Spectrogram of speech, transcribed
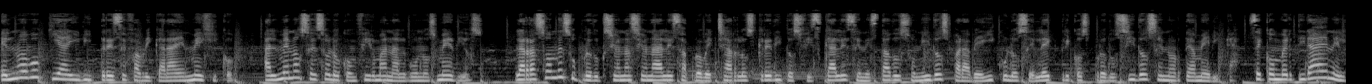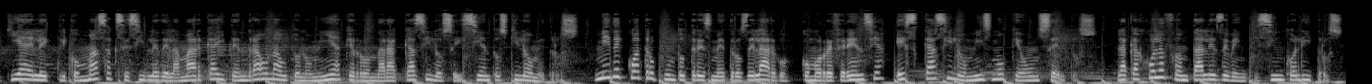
El nuevo Kia EV3 se fabricará en México, al menos eso lo confirman algunos medios, la razón de su producción nacional es aprovechar los créditos fiscales en Estados Unidos para vehículos eléctricos producidos en Norteamérica. Se convertirá en el Kia eléctrico más accesible de la marca y tendrá una autonomía que rondará casi los 600 kilómetros. Mide 4.3 metros de largo, como referencia, es casi lo mismo que un Celtos. La cajuela frontal es de 25 litros,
